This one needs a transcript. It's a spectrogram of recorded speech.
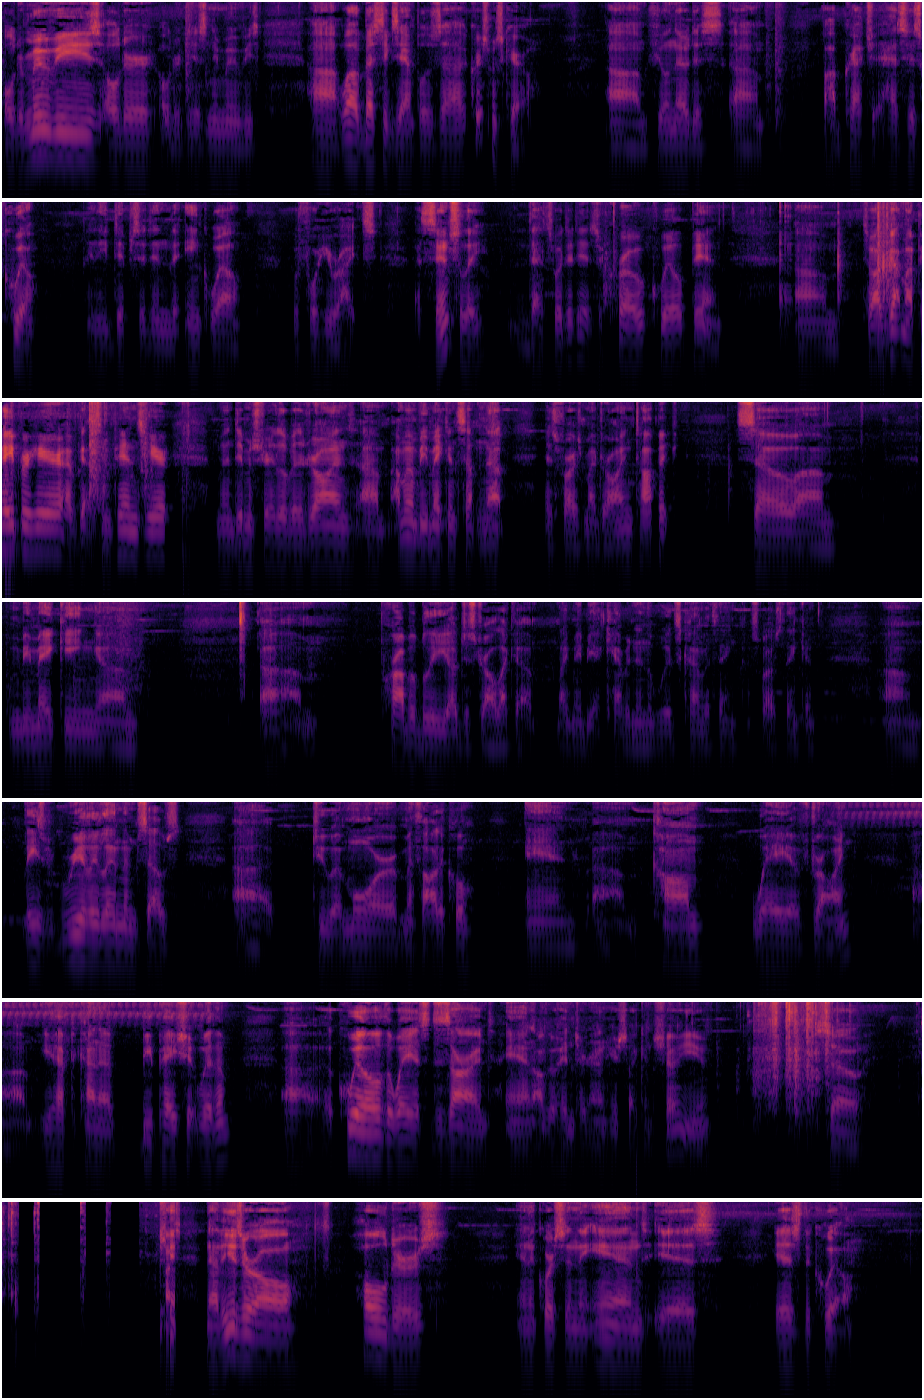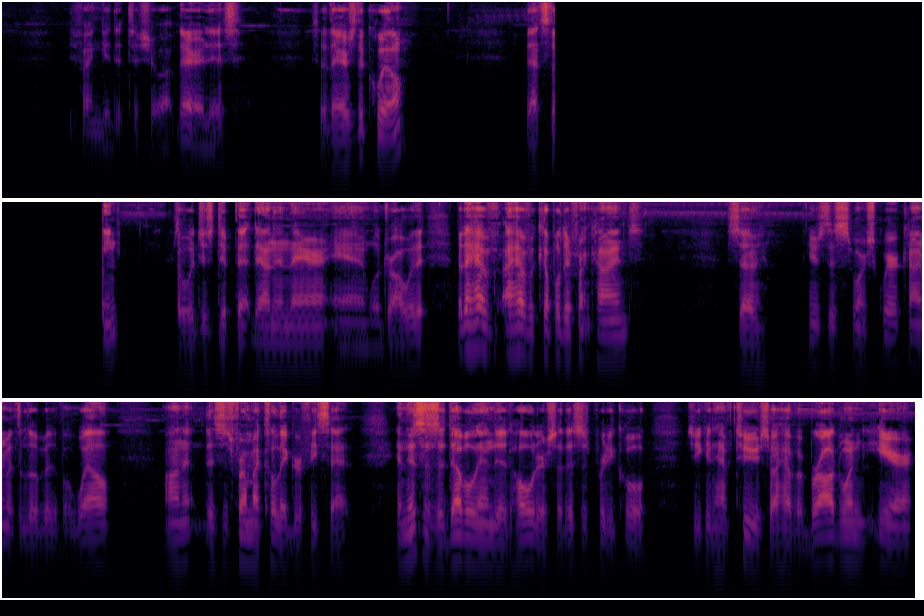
older movies, older older Disney movies, uh, well, the best example is uh, Christmas Carol. Um, if you'll notice, um, Bob Cratchit has his quill, and he dips it in the ink well before he writes. Essentially, that's what it is, a crow quill pen. Um, so I've got my paper here. I've got some pens here. I'm going to demonstrate a little bit of drawing. Um, I'm going to be making something up as far as my drawing topic. So um, I'm going to be making um, um, probably I'll just draw like a like maybe a cabin in the woods kind of a thing. That's what I was thinking. Um, these really lend themselves uh, to a more methodical and calm way of drawing. Um, you have to kind of be patient with them. Uh, a quill, the way it's designed, and I'll go ahead and turn around here so I can show you. So, now these are all holders, and of course in the end is is the quill. If I can get it to show up, there it is. So there's the quill. That's the So we'll just dip that down in there and we'll draw with it. But I have I have a couple different kinds. So here's this more square kind with a little bit of a well on it. This is from a calligraphy set. And this is a double-ended holder, so this is pretty cool. So you can have two. So I have a broad one here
